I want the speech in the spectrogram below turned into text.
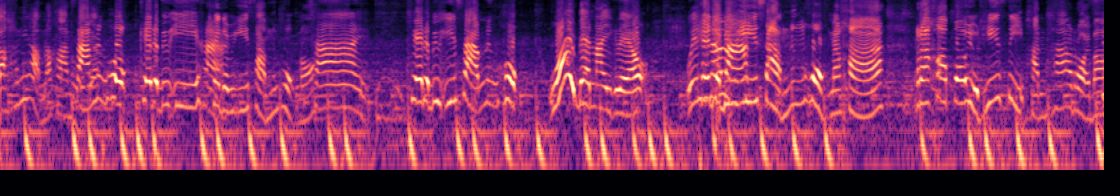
ราคาที่ถามราคาหนู316 KWE ค่ะ KWE 316เนาะ ใช่ KWE 316ว้ายแบรนด์มาอีกแล้วอุ้ยอันนี้น่ารัก KWE 316นะคะ ราคาโปรอยู่ที่ 4,500 บาท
